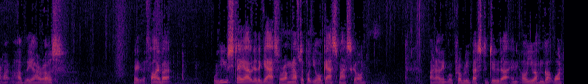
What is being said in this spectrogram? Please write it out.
right, we'll have the arrows. Take the fibre. Will you stay out of the gas or I'm going to have to put your gas mask on? I think we're probably best to do that. And, oh, you haven't got one.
